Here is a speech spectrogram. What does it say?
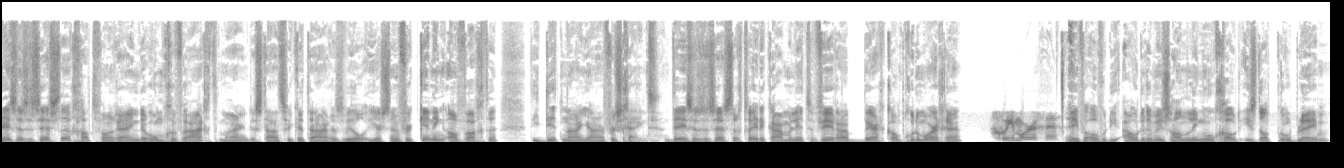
D66 had Van Rijn daarom gevraagd, maar de staatssecretaris wil eerst een verkenning afwachten die dit najaar verschijnt. D66 Tweede Kamerlid Vera Bergkamp, goedemorgen. Goedemorgen. Even over die ouderenmishandeling. Hoe groot is dat probleem?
